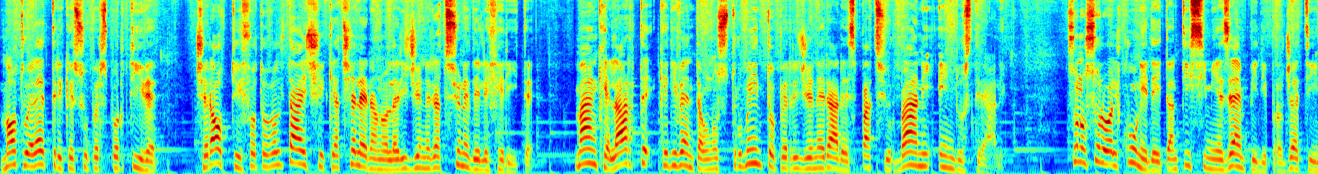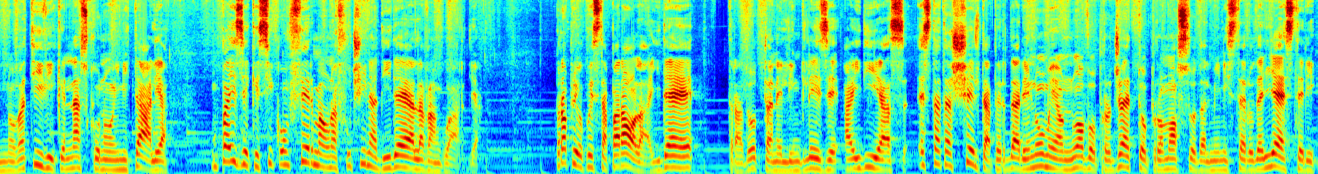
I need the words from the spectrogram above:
moto elettriche supersportive, cerotti fotovoltaici che accelerano la rigenerazione delle ferite, ma anche l'arte che diventa uno strumento per rigenerare spazi urbani e industriali. Sono solo alcuni dei tantissimi esempi di progetti innovativi che nascono in Italia, un paese che si conferma una fucina di idee all'avanguardia. Proprio questa parola, idee, tradotta nell'inglese ideas, è stata scelta per dare nome a un nuovo progetto promosso dal Ministero degli Esteri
